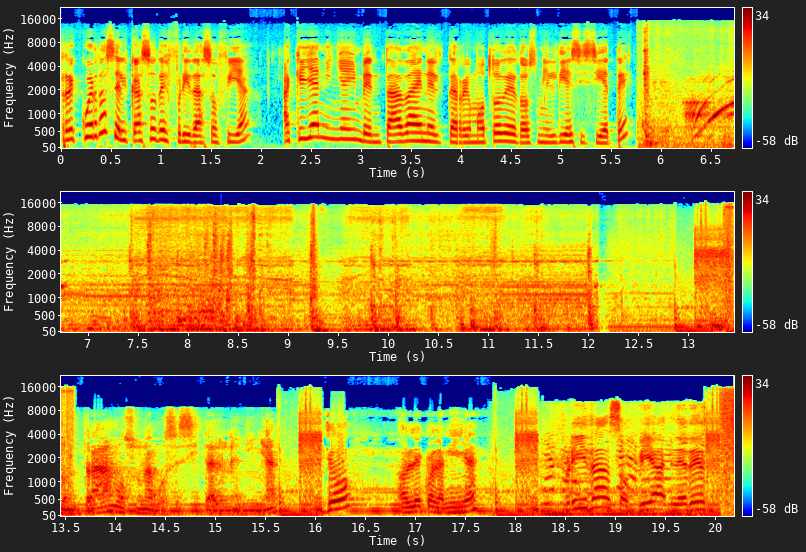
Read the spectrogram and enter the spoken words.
¿Recuerdas el caso de Frida Sofía? Aquella niña inventada en el terremoto de 2017. Encontramos una vocecita de una niña. Yo hablé con la niña. Frida Sofía Ledesma.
